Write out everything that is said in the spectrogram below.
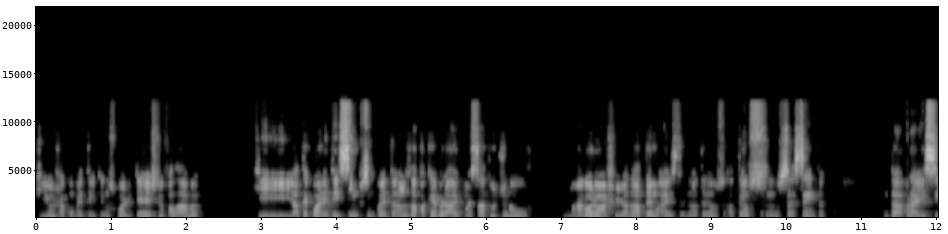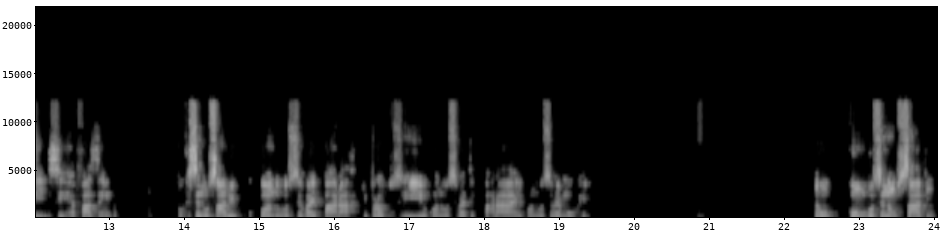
que eu já comentei aqui nos podcasts, eu falava que até 45, 50 anos dá para quebrar e começar tudo de novo. Agora eu acho que já dá até mais, entendeu? Até os, até os, os 60 dá para ir se, se refazendo. Porque você não sabe quando você vai parar de produzir, ou quando você vai ter que parar, e quando você vai morrer. Então, como você não sabe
